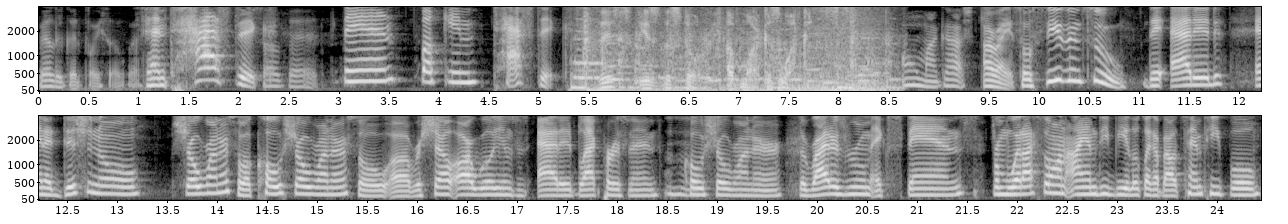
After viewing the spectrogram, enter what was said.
Really good voiceover. Fantastic. So good. Fan fucking tastic. This is the story of Marcus Watkins. Oh my gosh. All right. So season two, they added an additional showrunner, so a co-showrunner. So uh, Rochelle R. Williams is added, black person, co-showrunner. The writers' room expands. From what I saw on IMDb, it looked like about 10 people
